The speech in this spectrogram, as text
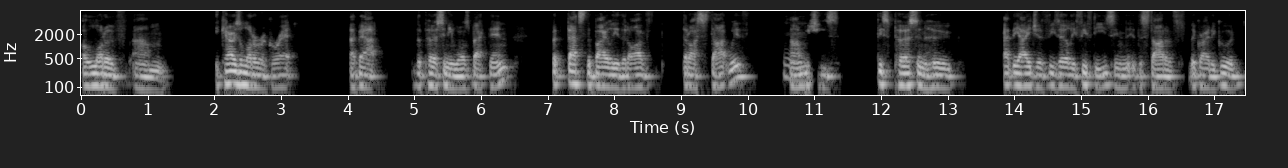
a lot of um, he carries a lot of regret about the person he was back then. But that's the Bailey that I've that I start with, mm. um, which is this person who, at the age of his early fifties, in the, the start of the greater good,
